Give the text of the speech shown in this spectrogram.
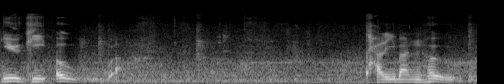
Yu-Gi-Oh! Taliban Ho!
